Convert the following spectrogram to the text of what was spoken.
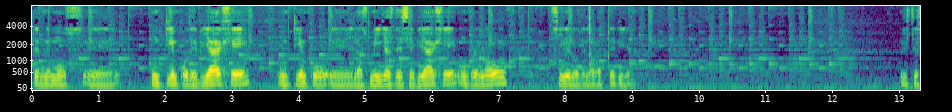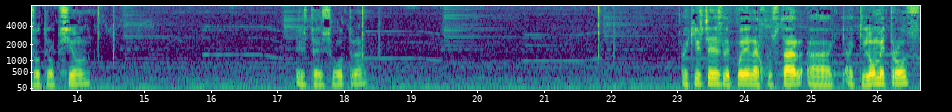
tenemos eh, un tiempo de viaje, un tiempo, eh, las millas de ese viaje, un reloj, sigue lo de la batería. Esta es otra opción. Esta es otra. Aquí ustedes le pueden ajustar a, kilómetros,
